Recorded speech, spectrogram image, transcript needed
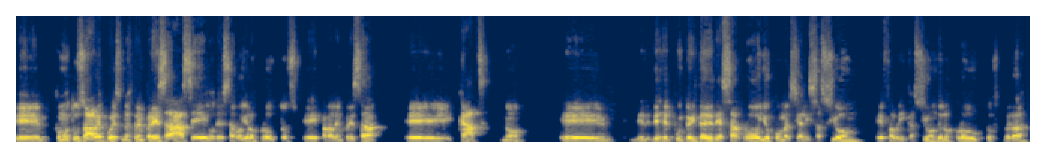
Eh, como tú sabes, pues nuestra empresa hace o desarrolla los productos eh, para la empresa Cat, ¿no? Desde el punto de vista de desarrollo, comercialización, eh, fabricación de los productos, ¿verdad?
